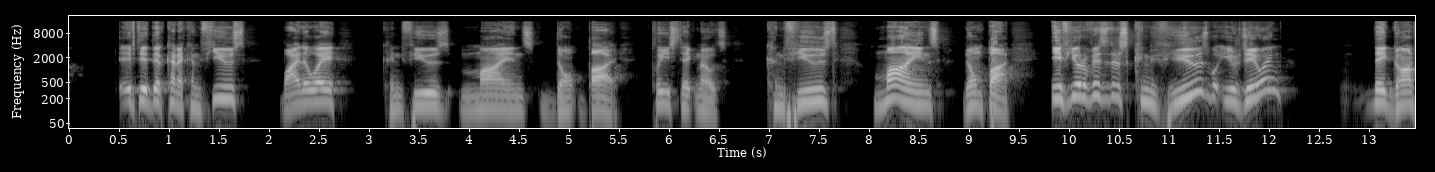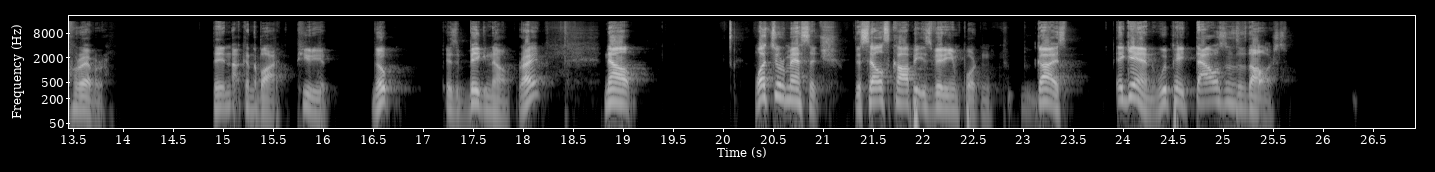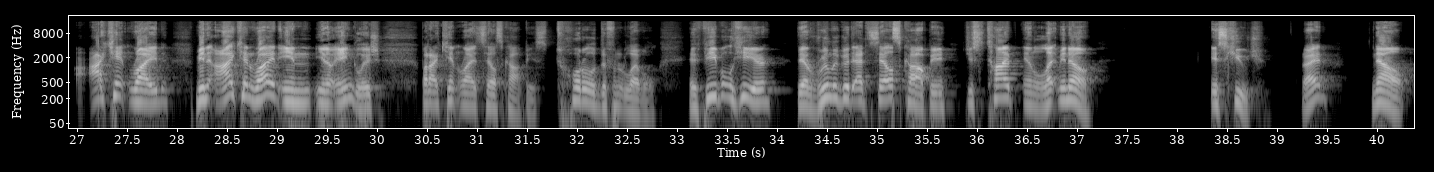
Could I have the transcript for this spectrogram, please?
if they're kind of confused, by the way, confused minds don't buy. Please take notes. Confused minds don't buy. If your visitors confuse what you're doing, they gone forever. They're not going to buy. Period. Nope. It's a big no, right? Now, what's your message? The sales copy is very important. Guys, again, we pay thousands of dollars. I can't write, I mean, I can write in you know English, but I can't write sales copies. Total different level. If people here, they're really good at sales copy, just type and let me know. It's huge, right? Now,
